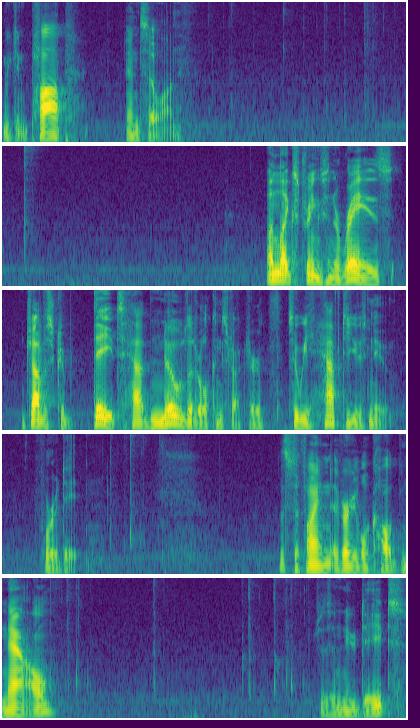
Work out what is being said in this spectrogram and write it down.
We can pop and so on. Unlike strings and arrays, JavaScript dates have no literal constructor, so we have to use new for a date. Let's define a variable called now, which is a new date.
